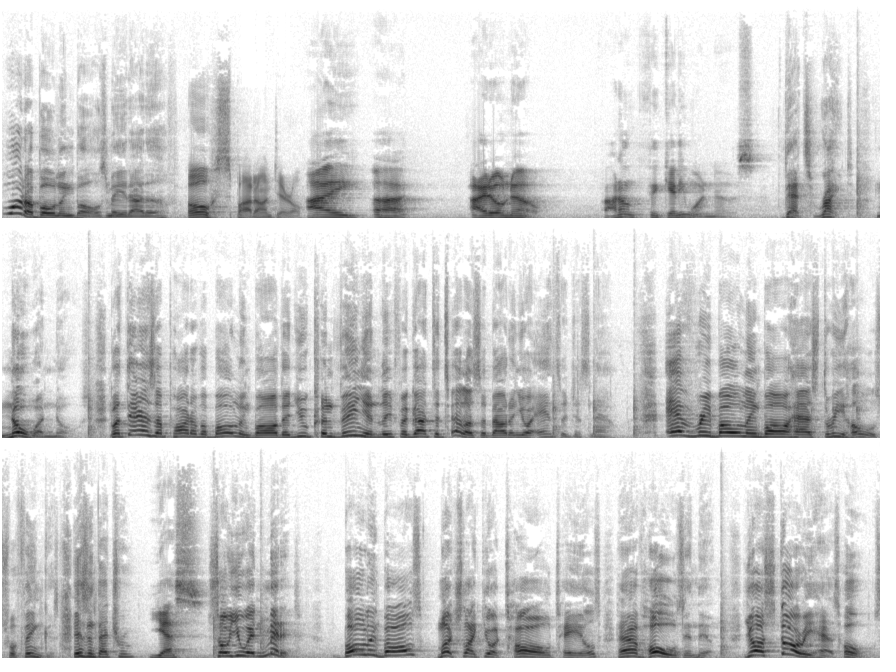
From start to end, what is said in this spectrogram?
What are bowling balls made out of? Oh, spot on, Daryl. I, uh, I don't know. I don't think anyone knows. That's right. No one knows. But there's a part of a bowling ball that you conveniently forgot to tell us about in your answer just now. Every bowling ball has three holes for fingers. Isn't that true? Yes. So you admit it. Bowling balls, much like your tall tales, have holes in them. Your story has holes.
